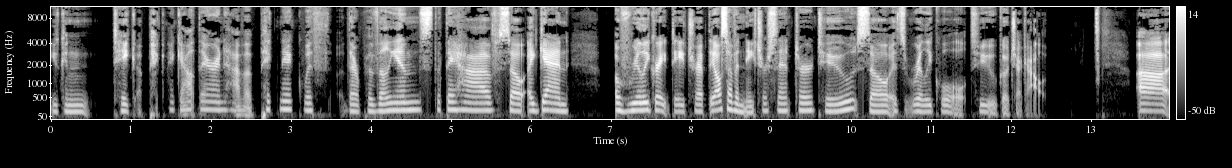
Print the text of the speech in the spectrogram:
You can take a picnic out there and have a picnic with their pavilions that they have. So again, a really great day trip. They also have a nature center too, so it's really cool to go check out. Uh,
